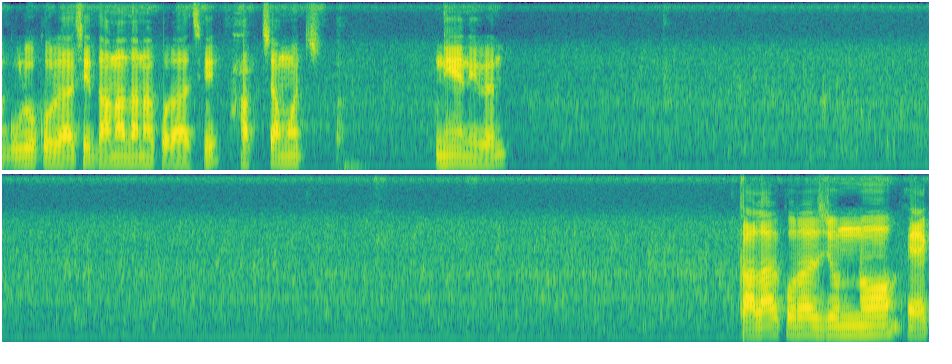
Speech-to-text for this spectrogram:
গুঁড়ো করে আছে, দানা দানা করা আছে, হাফ চামচ নিয়ে নেবেন। কালার করার জন্য এক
